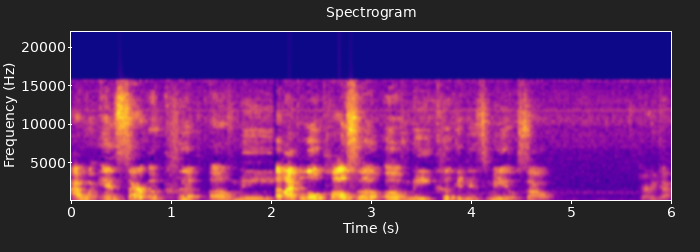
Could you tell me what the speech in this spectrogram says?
I will insert a clip of me, like a little close up of me cooking this meal. So, there we go.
